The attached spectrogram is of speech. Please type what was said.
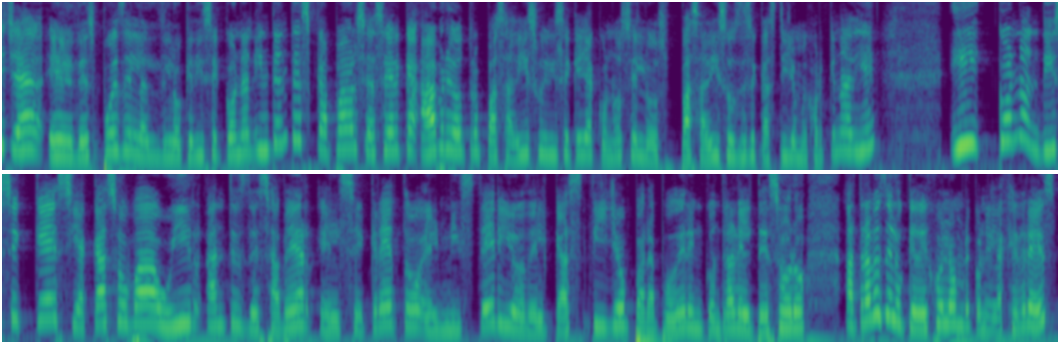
ella, eh, después de, lo que dice Conan, intenta escapar, se acerca, abre otro pasadizo y dice que ella conoce los pasadizos de ese castillo mejor que nadie. Y Conan dice que si acaso va a huir antes de saber el secreto, el misterio del castillo para poder encontrar el tesoro a través de lo que dejó el hombre con el ajedrez.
